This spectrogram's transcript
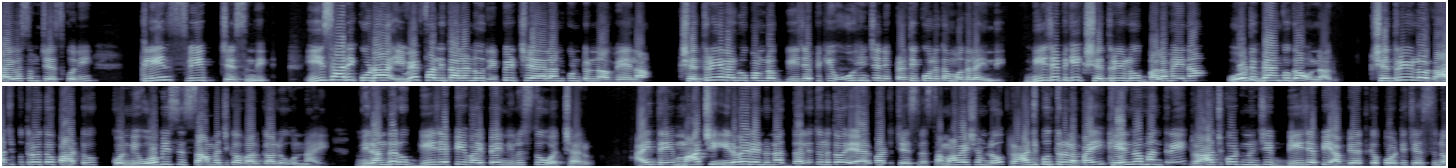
కైవసం చేసుకుని క్లీన్ స్వీప్ చేసింది. ఈసారి కూడా ఇవే ఫలితాలను రిపీట్ చేయాలనుకుంటున్న వేళ క్షత్రియుల రూపంలో బీజేపీకి ఊహించని ప్రతికూలత మొదలైంది. బీజేపీకి క్షత్రియులు బలమైన ఓటు బ్యాంకుగా ఉన్నారు. క్షత్రియులో రాజపుత్రులతో పాటు కొన్ని ఓబీసీ సామాజిక వర్గాలు ఉన్నాయి. వీరందరూ బీజేపీ వైపే నిలుస్తూ వచ్చారు. అయితే మార్చి ఇరవై రెండున దళితులతో ఏర్పాటు చేసిన సమావేశంలో రాజ్పుత్రులపై కేంద్ర మంత్రి రాజ్కోట్ నుంచి బీజేపీ అభ్యర్థిగా పోటీ చేస్తున్న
